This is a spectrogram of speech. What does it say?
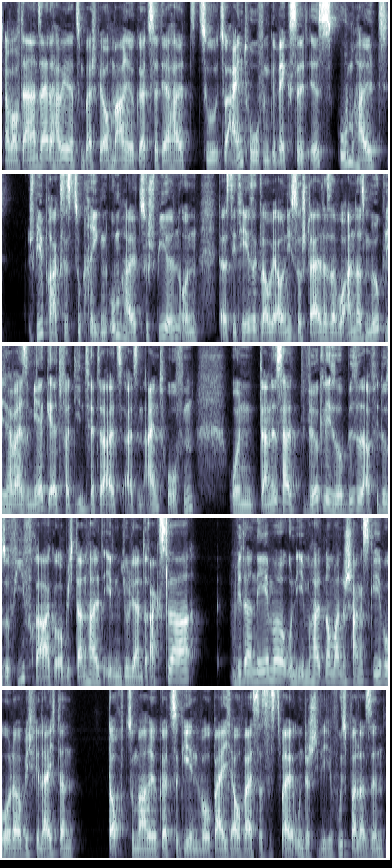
Aber auf der anderen Seite habe ich ja zum Beispiel auch Mario Götze, der halt zu, zu Eindhoven gewechselt ist, um halt Spielpraxis zu kriegen, um halt zu spielen. Und da ist die These, glaube ich, auch nicht so steil, dass er woanders möglicherweise mehr Geld verdient hätte als, als in Eindhoven. Und dann ist halt wirklich so ein bisschen eine Philosophiefrage, ob ich dann halt eben Julian Draxler wieder nehme und ihm halt nochmal eine Chance gebe oder ob ich vielleicht dann doch zu Mario Götze gehen, wobei ich auch weiß, dass es zwei unterschiedliche Fußballer sind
